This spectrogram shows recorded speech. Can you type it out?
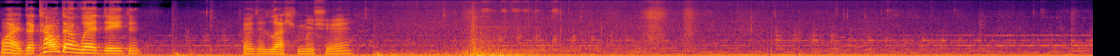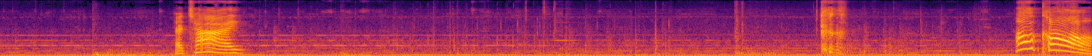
Why, the cow that where they did the last mission. A tie. oh, call.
